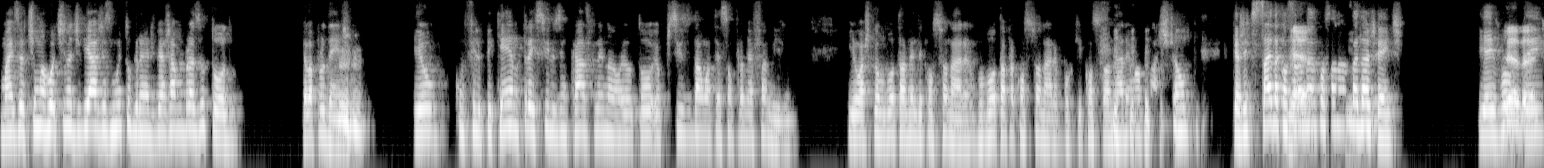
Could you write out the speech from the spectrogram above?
mas eu tinha uma rotina de viagens muito grande, viajava o Brasil todo pela Prudential. Uhum. Eu, com filho pequeno, três filhos em casa, falei, não, eu tô, eu preciso dar uma atenção para minha família. E eu acho que eu vou voltar a vender concessionária, eu vou voltar para concessionária, porque concessionária é uma paixão que, que a gente sai da concessionária, mas É. a concessionária sai da Uhum. gente. E aí voltei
